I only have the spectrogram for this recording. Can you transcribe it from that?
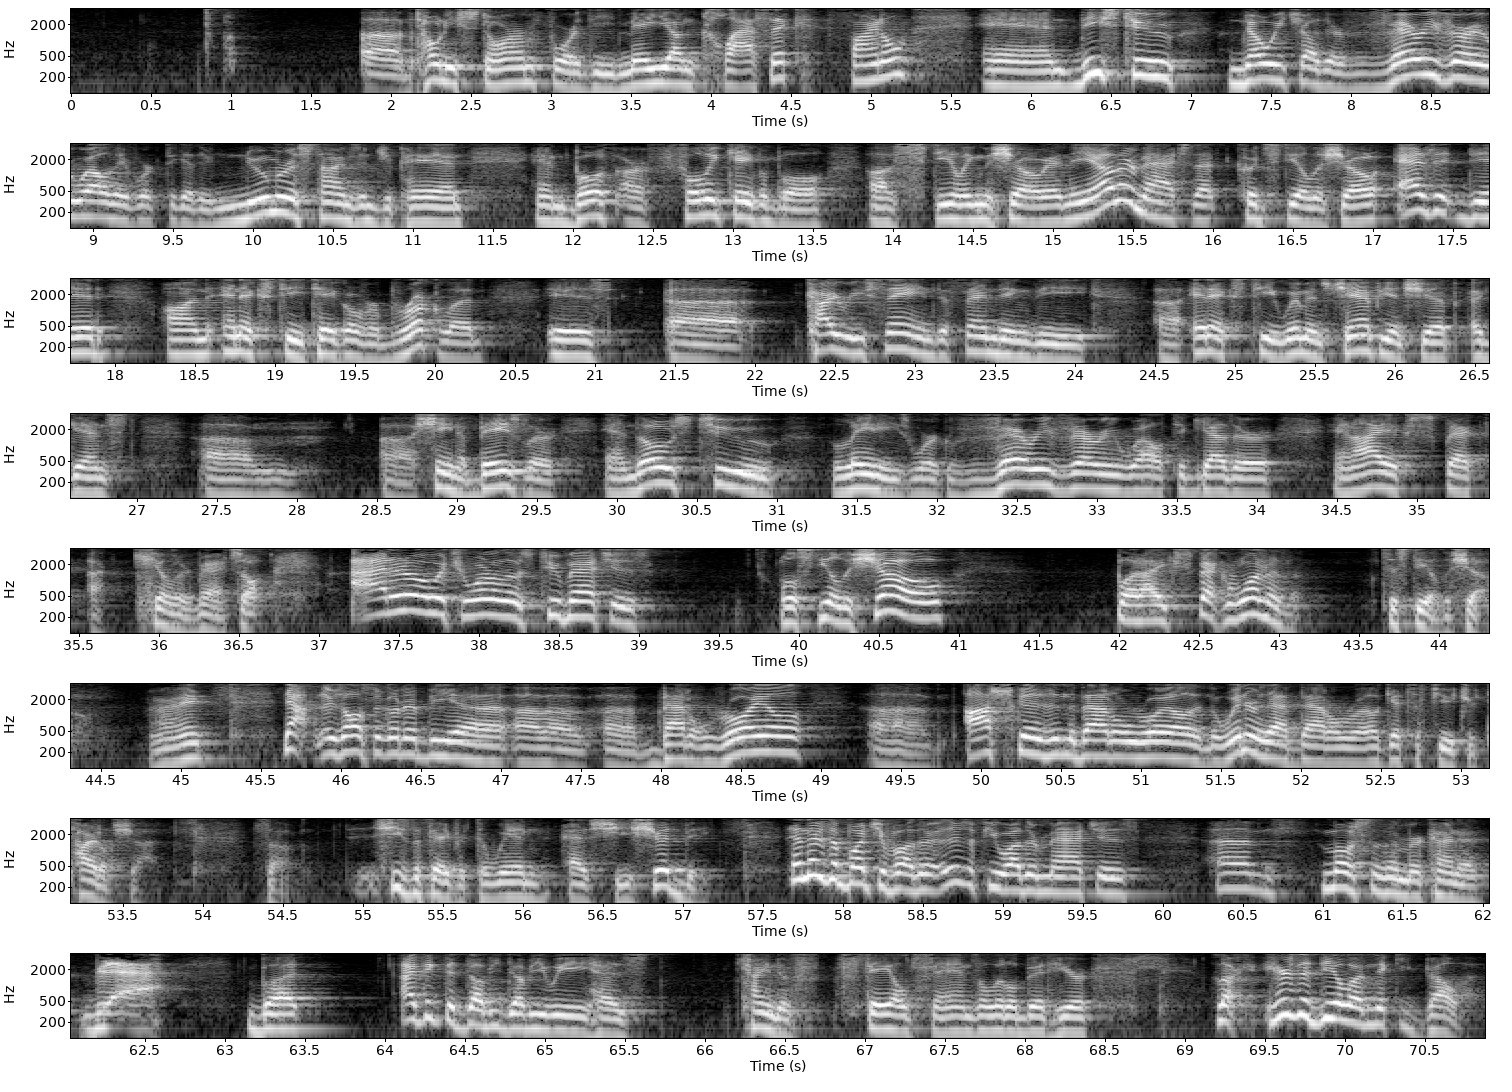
Toni Storm for the Mae Young Classic final. And these two know each other very, very well. They've worked together numerous times in Japan, and both are fully capable of stealing the show. And the other match that could steal the show, as it did on NXT TakeOver Brooklyn, is uh, Kairi Sane defending the uh, NXT Women's Championship against um, uh, Shayna Baszler. And those two ladies work very, very well together, and I expect a killer match. So I don't know which one of those two matches will steal the show, but I expect one of them to steal the show. All right. Now, there's also going to be a, a, a battle royal. Uh, is in the battle royal, and the winner of that battle royal gets a future title shot. So she's the favorite to win, as she should be. And there's a bunch of other, there's a few other matches. Um, most of them are kind of blah, but I think the WWE has kind of failed fans a little bit here. Look, here's the deal on Nikki Bella.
